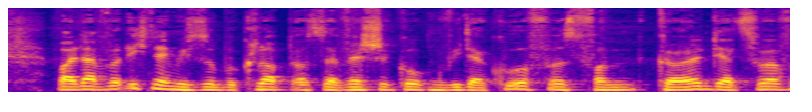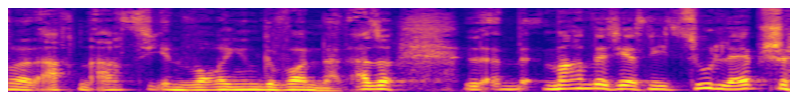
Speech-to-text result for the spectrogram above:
weil da würde ich nämlich so bekloppt aus der Wäsche gucken, wie der Kurfürst von Köln, der 1288 in Worringen gewonnen hat. Also machen wir es jetzt nicht zu läppsch.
